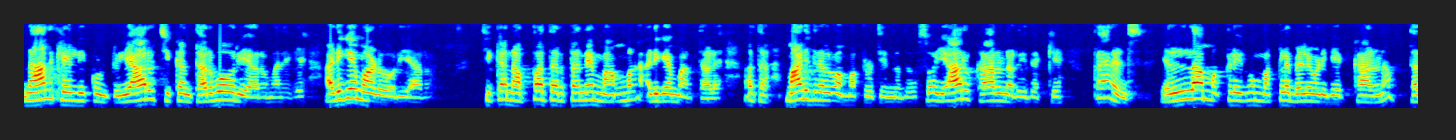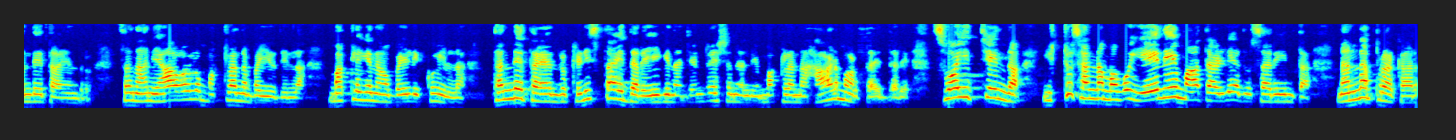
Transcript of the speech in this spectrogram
ನಾನು ಕೇಳಲಿಕ್ಕುಂಟು ಯಾರು ಚಿಕನ್ ತರುವವರು ಯಾರು ಮನೆಗೆ? ಅಡಿಗೆ ಮಾಡುವವರು ಯಾರು? ಚಿಕನ್ ಅಪ್ಪ ತರ್ತಾನೆ ಅಮ್ಮ ಅಡಿಗೆ ಮಾಡ್ತಾಳೆ. ಅಂತ, ಮಾಡಿದ್ರಲ್ವಾ ಮಕ್ಕಳು ತಿನ್ನೋದು? ಸೊ ಯಾರು ಕಾರಣರು ಇದಕ್ಕೆ? ಪ್ಯಾರೆಂಟ್ಸ್ ಎಲ್ಲ ಮಕ್ಕಳಿಗೂ ಮಕ್ಕಳ ಬೆಳವಣಿಗೆ ಕಾರಣ ತಂದೆ ತಾಯಂದರು. ಸೊ ನಾನು ಯಾವಾಗಲೂ ಮಕ್ಕಳನ್ನ ಬೈಯೋದಿಲ್ಲ ಮಕ್ಕಳಿಗೆ ನಾವು ಬೈಲಿಕ್ಕೂ ಇಲ್ಲ. ತಂದೆ ತಾಯಂದ್ರು ಕೆಣಿಸ್ತಾ ಇದ್ದಾರೆ. ಈಗಿನ ಜನರೇಷನ್ ಅಲ್ಲಿ ಮಕ್ಕಳನ್ನ ಹಾಳು ಮಾಡ್ತಾ ಇದ್ದಾರೆ. ಸ್ವ ಇಚ್ಛೆಯಿಂದ ಇಷ್ಟು ಸಣ್ಣ ಮಗು ಏನೇ ಮಾತಾಡ್ಲಿ ಅದು ಸರಿ ಅಂತ. ನನ್ನ ಪ್ರಕಾರ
